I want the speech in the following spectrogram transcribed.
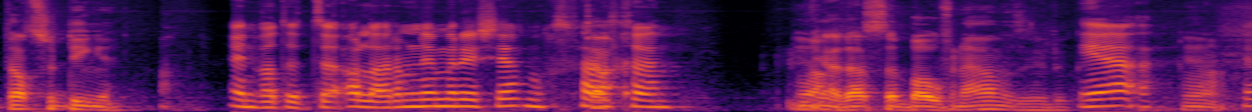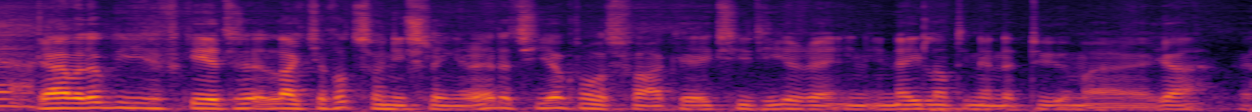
Dat soort dingen. En wat het uh, alarmnummer is, ja, mocht het fout ja. gaan. Ja. ja, dat is er bovenaan natuurlijk. Ja, ja. ja. wat ook niet verkeerd, eh, laat je rotzooi niet slingeren. Hè. Dat zie je ook nog eens vaak. Ik zie het hier eh, in, in Nederland in de natuur, maar ja, uh,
